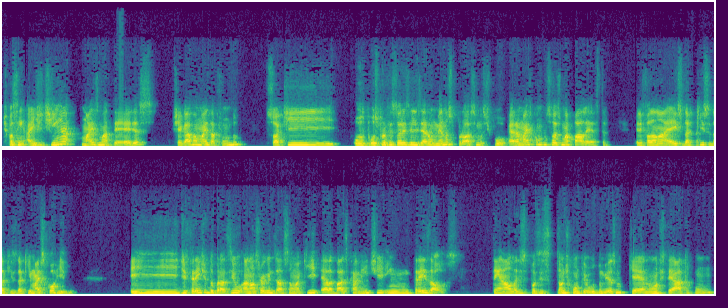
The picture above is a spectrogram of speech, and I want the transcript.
tipo assim, a gente tinha mais matérias, chegava mais a fundo, só que os, os professores eles eram menos próximos, tipo, era mais como se fosse uma palestra. Ele falando, ah, é isso daqui, isso daqui, isso daqui, mais corrido. E diferente do Brasil, a nossa organização aqui, ela é basicamente em três aulas tem a aula de exposição de conteúdo mesmo, que é num anfiteatro com,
